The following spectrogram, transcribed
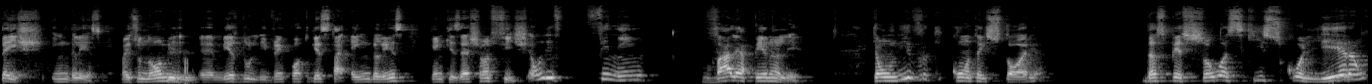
peixe em inglês, mas o nome uhum. é, mesmo do livro em português está em inglês, quem quiser chama Fish. É um livro fininho, vale a pena ler. Que é um livro que conta a história das pessoas que escolheram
